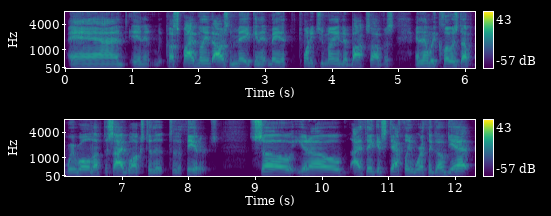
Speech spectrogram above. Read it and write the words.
and and it cost five million dollars to make, and it made it twenty two million to box office. And then we closed up, we rolled up the sidewalks to the to the theaters. So you know, I think it's definitely worth a go get.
